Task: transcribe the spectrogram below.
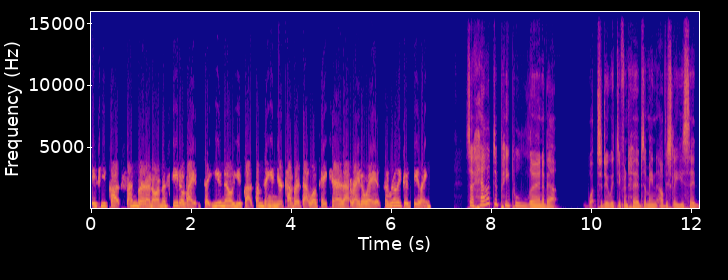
if you've got sunburn or mosquito bites, that you know you've got something in your cupboard that will take care of that right away. It's a really good feeling. So, how do people learn about what to do with different herbs? I mean, obviously, you said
